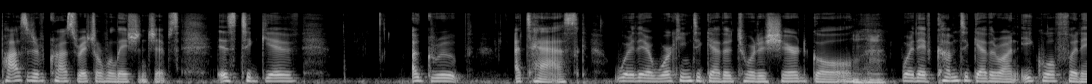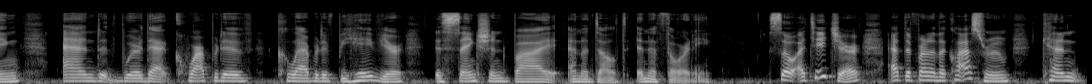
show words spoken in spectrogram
positive cross racial relationships is to give a group a task where they're working together toward a shared goal, mm-hmm. where they've come together on equal footing, and where that cooperative, collaborative behavior is sanctioned by an adult in authority. So, a teacher at the front of the classroom can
